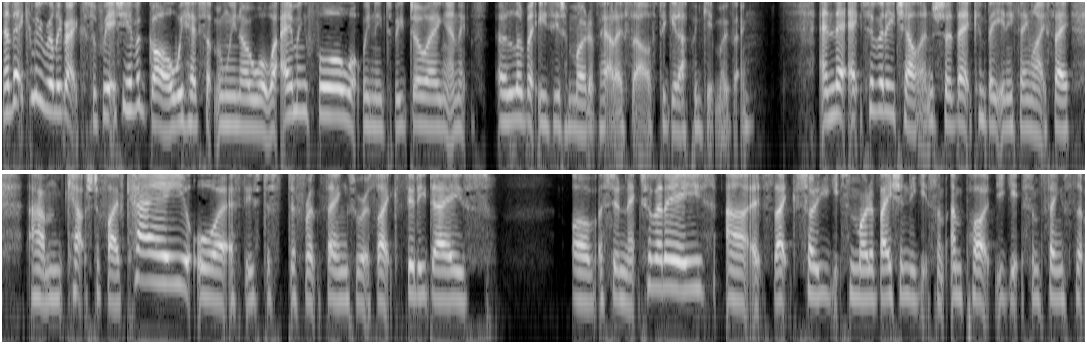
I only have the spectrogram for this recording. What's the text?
Now that can be really great because if we actually have a goal, we have something we know what we're aiming for, what we need to be doing, and it's a little bit easier to motivate ourselves to get up and get moving. And that activity challenge, so that can be anything like, say, um, couch to 5K, or if there's just different things where it's like 30 days of a certain activity. Uh, it's like, so you get some motivation, you get some input, you get some things that,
